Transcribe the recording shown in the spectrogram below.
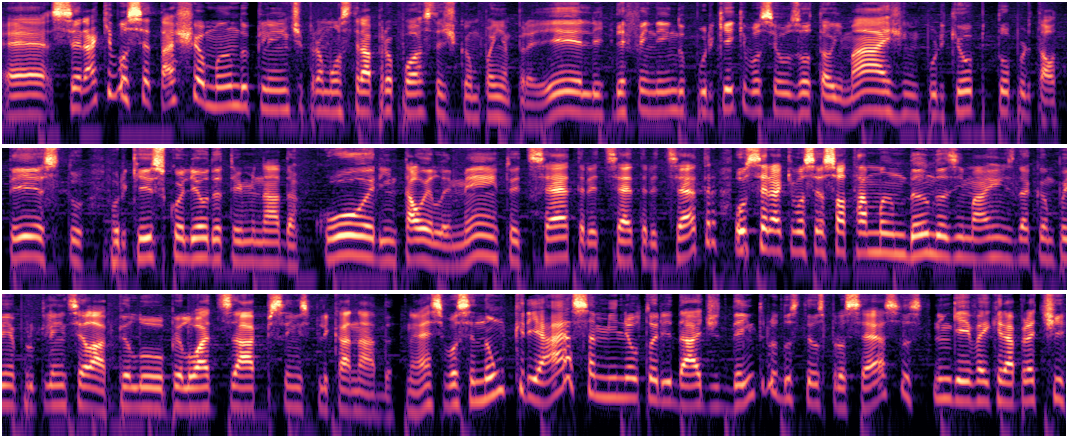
é, será que você tá chamando o cliente para mostrar a proposta de campanha para ele, defendendo por que, que você usou tal imagem, por que optou por tal texto, por que escolheu determinada cor em tal elemento, etc, etc, etc? Ou será que você só tá mandando as imagens da campanha pro cliente, sei lá, pelo, pelo WhatsApp sem explicar nada, né? Se você não criar essa mini autoridade dentro dos teus processos, ninguém vai criar para ti.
